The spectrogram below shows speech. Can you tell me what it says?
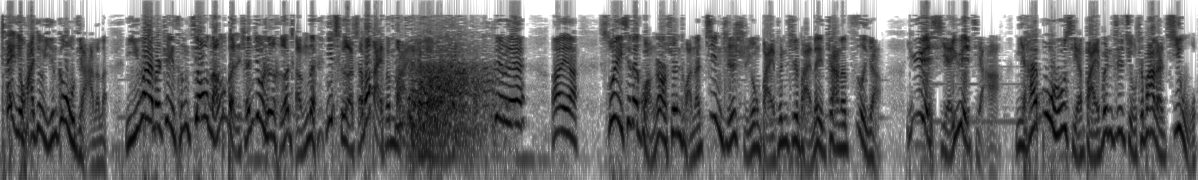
这句话就已经够假的了。你外边这层胶囊本身就是合成的，你扯什么百分百呀？对不对？哎呀，所以现在广告宣传呢，禁止使用“百分之百”类这样的字样，越写越假。你还不如写百分之九十八点七五，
